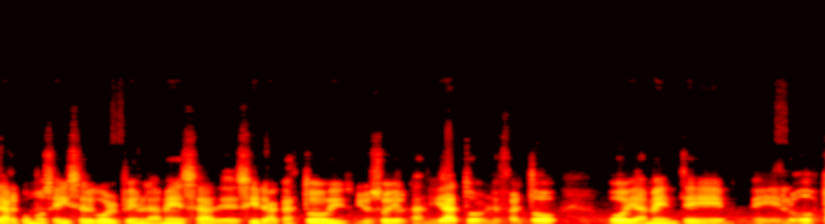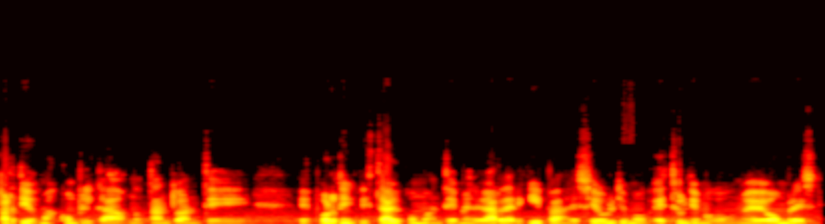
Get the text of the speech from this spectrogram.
dar, como se dice, el golpe en la mesa, de decir, acá estoy, yo soy el candidato, le faltó obviamente eh, los dos partidos más complicados, no tanto ante Sporting Cristal como ante Melgar de Arequipa, ese último, este último con nueve hombres,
